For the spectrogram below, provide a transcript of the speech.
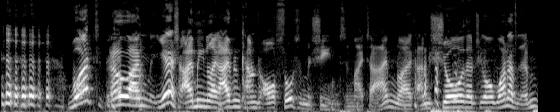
What? Oh, I'm yes. I mean, like I've encountered all sorts of machines in my time. Like I'm sure that you're one of them.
